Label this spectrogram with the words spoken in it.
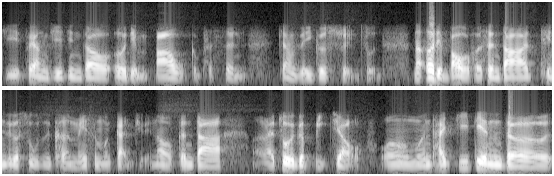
接非常接近到二点八五个 percent 这样子一个水准。那二点八五 percent，大家听这个数字可能没什么感觉。那我跟大家来做一个比较，嗯，我们台积电的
